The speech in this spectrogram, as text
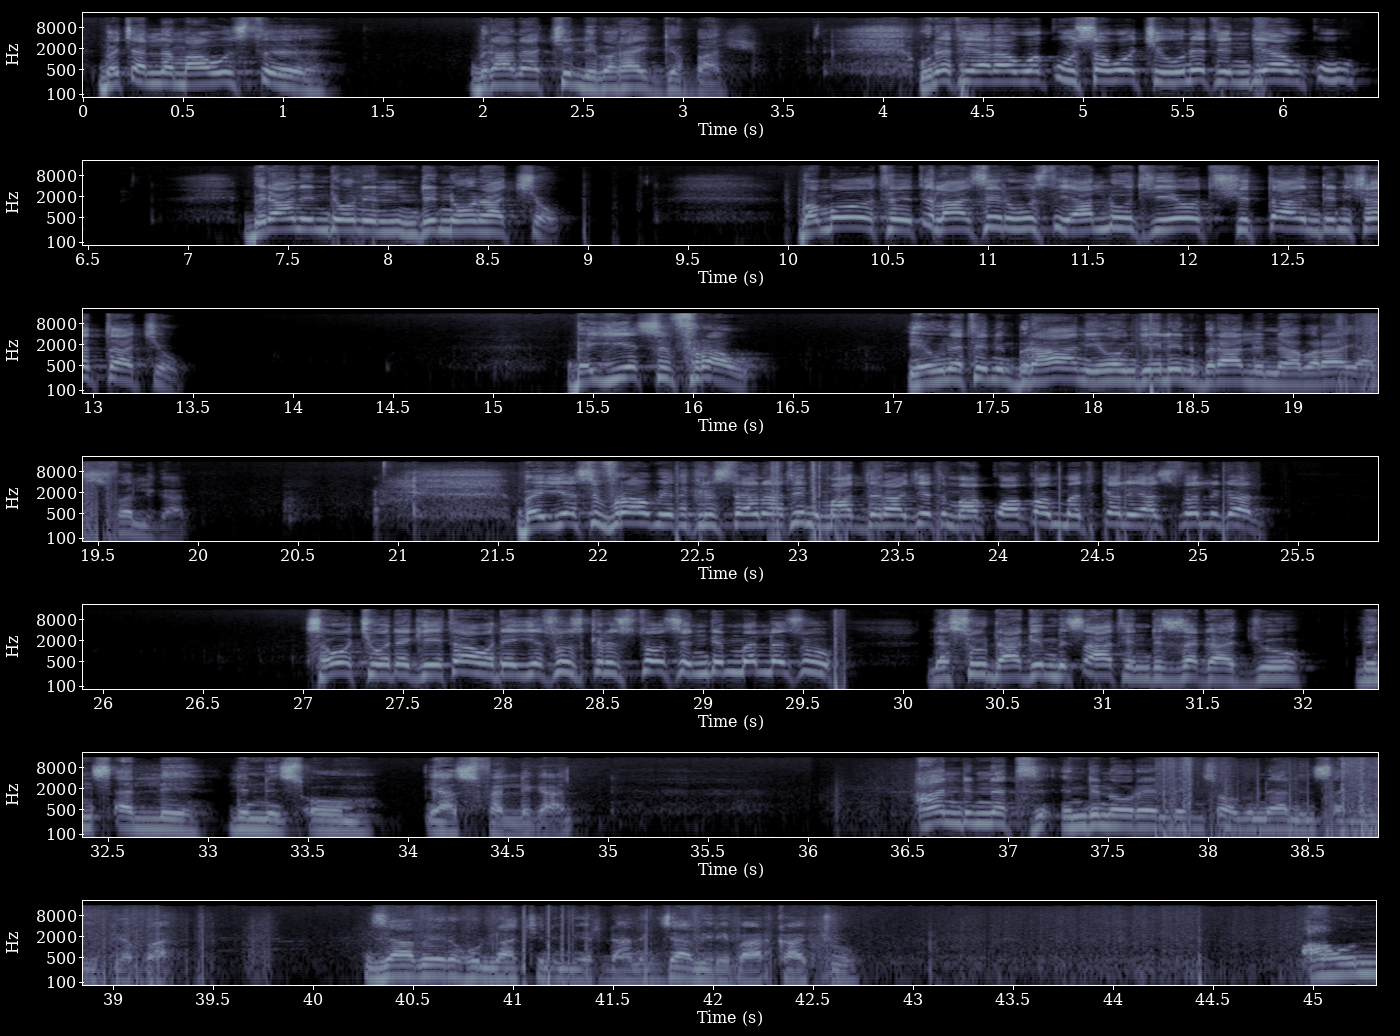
በጨለማ ውስጥ ብርሃናችን ሊበራ ይገባል። እውነት ያላወቁ ሰዎች እውነት እንዲያውቁ ብርሃን እንድንሆናቸው በሞት ጥላ ስር ውስጥ ያሉት የሕይወት ሽታ እንድንሸታቸው በየስፍራው የእውነትን ብርሃን የወንጌልን ብርሃን ልናበራ ያስፈልጋል። በየስፍራው ቤተ ክርስቲያናትን ማደራጀት፣ ማቋቋም፣ መትከል ያስፈልጋል። ሰዎች ወደ ጌታ ወደ ኢየሱስ ክርስቶስ እንዲመለሱ ለእሱ ዳግም ምጽአት እንዲዘጋጁ ልንጸልይ ልንጾም ያስፈልጋል። አንድነት እንድኖረን ልንጾምና ልንጸልይ ይገባል። እግዚአብሔር ሁላችንም ይርዳን። እግዚአብሔር ይባርካችሁ። አሁን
